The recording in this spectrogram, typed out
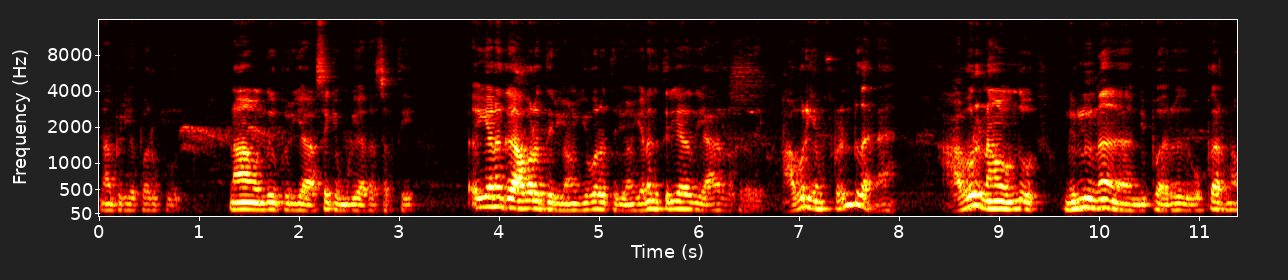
நான் பெரிய பருப்பு. நான் வந்து பெரிய அசைக்க முடியாத சக்தி. எனக்கு அவரை தெரியும் இவரை தெரியும். எனக்கு தெரியாது யார் இருக்கிறது? அவர் என் ஃப்ரெண்டு தானே. அவர் நான் வந்து நில்லுன்னா நிற்பார் உட்காருனா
